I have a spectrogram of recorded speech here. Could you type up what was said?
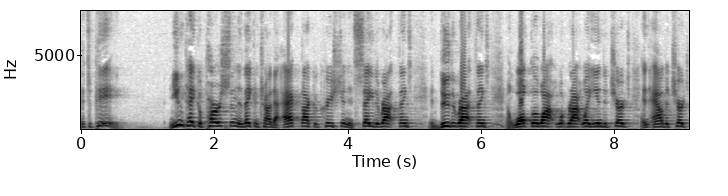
It's a pig. You can take a person and they can try to act like a Christian and say the right things and do the right things and walk the right, right way into church and out of church,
